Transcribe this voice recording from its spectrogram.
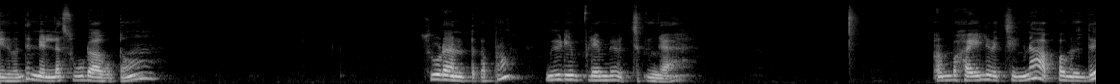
இது வந்து நல்லா சூடாகட்டும். சூடானதுக்கப்புறம் மீடியம் ஃப்ளேமில் வச்சுக்கோங்க. ரொம்ப ஹையில் வச்சிங்கன்னா அப்போ வந்து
